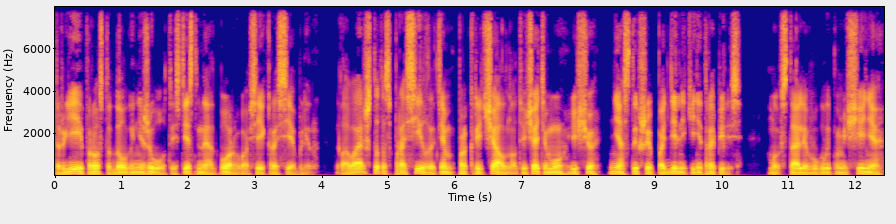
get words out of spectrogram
Другие просто долго не живут. Естественный отбор во всей красе, блин. Главарь что-то спросил, затем прокричал, но отвечать ему еще не остывшие подельники не торопились. Мы встали в углы помещения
